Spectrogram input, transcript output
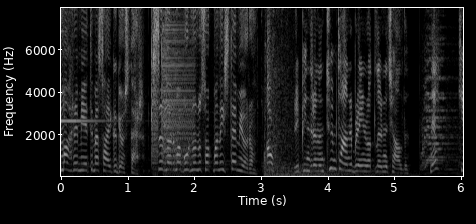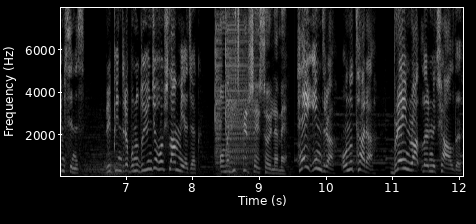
Mahremiyetime saygı göster. Sırlarıma burnunu sokmanı istemiyorum. Al, Ripindra'nın tüm tanrı brain rotlarını çaldı. Ne? Kimsiniz? Ripindra bunu duyunca hoşlanmayacak. Ona hiçbir şey söyleme. Hey Indra, onu tara. Brain rotlarını çaldı.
